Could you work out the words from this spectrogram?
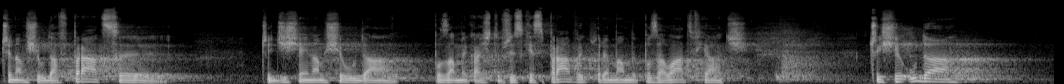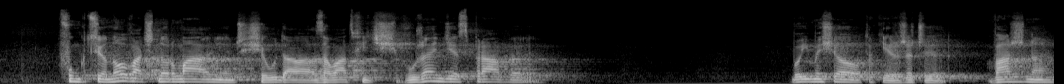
Czy nam się uda w pracy, czy dzisiaj nam się uda pozamykać te wszystkie sprawy, które mamy pozałatwiać, czy się uda funkcjonować normalnie, czy się uda załatwić w urzędzie sprawy. Boimy się o takie rzeczy ważne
